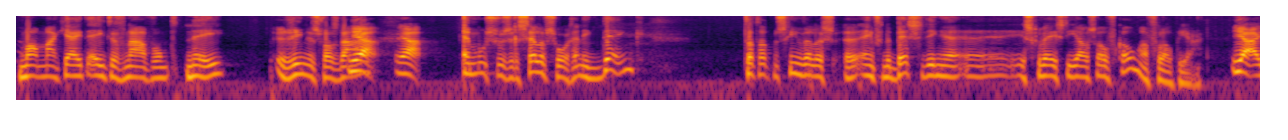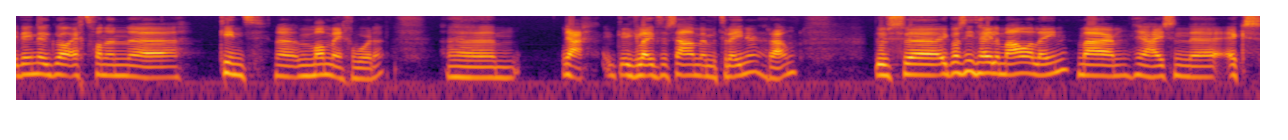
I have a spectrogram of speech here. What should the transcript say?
Mam, maak jij het eten vanavond? Nee, Rinus was daar. Ja, ja. En moest voor zichzelf zorgen. En ik denk dat dat misschien wel eens eh, een van de beste dingen eh, is geweest die jou is overkomen afgelopen jaar. Ja, ik denk dat ik wel echt van een eh, kind naar een man ben geworden. Ehm, ja, ik, ik leefde samen met mijn trainer, Raun. Dus ik was niet helemaal alleen, maar ja, hij is een ex,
